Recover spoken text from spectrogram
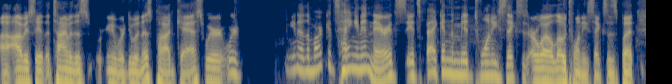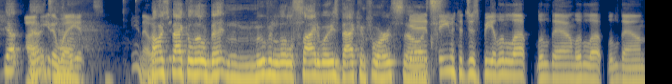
Uh, obviously, at the time of this, you know, we're doing this podcast. We're we're you know the market's hanging in there. It's it's back in the mid twenty sixes or well low twenty sixes, but yep. uh, either way, kinda it's you know it's- bounced back a little bit and moving a little sideways back and forth. So yeah, it seems to just be a little up, little down, little up, little down.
